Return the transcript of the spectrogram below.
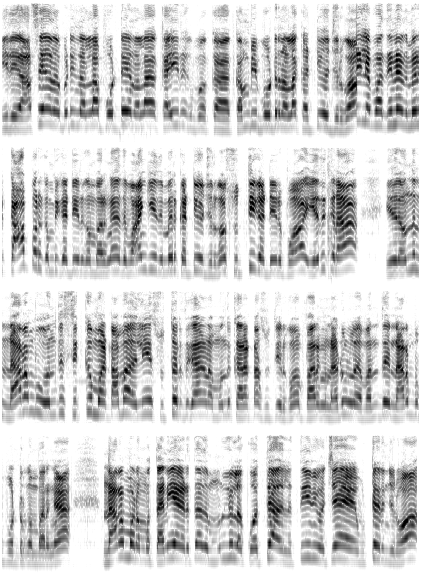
இது அசையாதபடி நல்லா போட்டு நல்லா கயிறு க- கம்பி போட்டு நல்லா கட்டி வச்சிருக்கோம். இதில் பார்த்தீங்கன்னா இந்த மாதிரி காப்பர் கம்பி கட்டியிருக்கோம் பாருங்க. இது வாங்கி இது மாதிரி கட்டி வச்சிருக்கோம். சுற்றி கட்டியிருப்போம். எதுக்குன்னா இதில் வந்து நரம்பு வந்து சிக்க மாட்டாமல் அதுலேயே சுற்றுறதுக்காக நம்ம வந்து கரெக்டாக சுற்றிருக்கோம் பாருங்கள் நடுவில் வந்து நரம்பு போட்டிருக்கோம் பாருங்கள் நரம்பு நம்ம தனியாக எடுத்து அதை முள்ளில் கொத்து அதில் தீனி வச்சே விட்டெறிஞ்சிருவோம்.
